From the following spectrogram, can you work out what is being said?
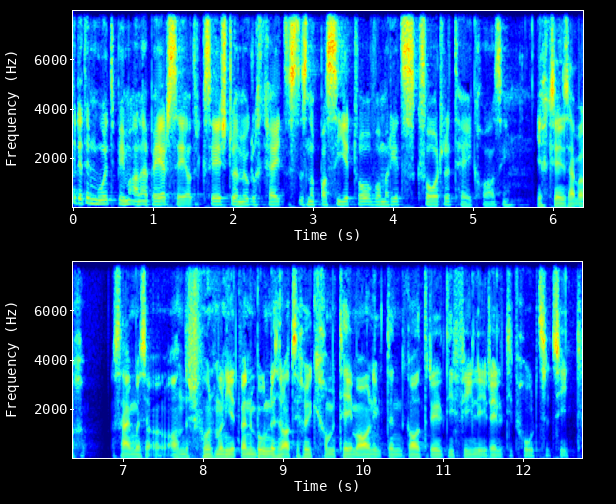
dir der Mut beim Alain Berset oder siehst du eine Möglichkeit, dass das noch passiert, wo, wo wir jetzt gefordert haben quasi? Ich sehe es einfach sagen wir es anders formuliert, wenn ein Bundesrat sich wirklich um ein Thema annimmt, dann geht relativ viel in relativ kurzer Zeit.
